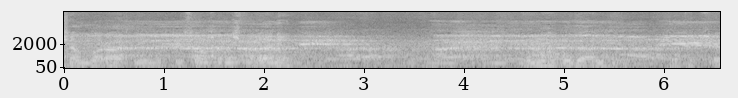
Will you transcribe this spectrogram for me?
મિત્રો ઘનશ્યામ મહારાજની મૂર્તિ છે સરસ મજાની મહાપૂજા વખત છે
